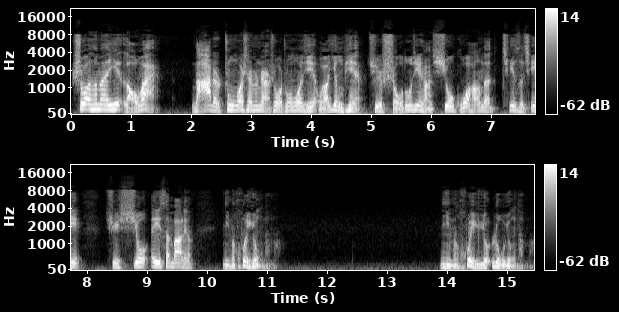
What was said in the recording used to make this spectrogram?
说他妈一老外拿着中国身份证，说我中国国籍，我要应聘去首都机场修国航的七四七，去修 A 三八零。你们会用它吗？你们会用录用他吗？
